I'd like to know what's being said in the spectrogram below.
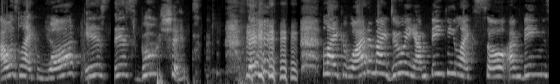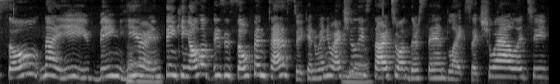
I was like, what is this bullshit? Like what am i doing i'm thinking like so i'm being so naive being here Uh-uh. and thinking all of this is so fantastic and when you actually Yeah. start to understand like sexuality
